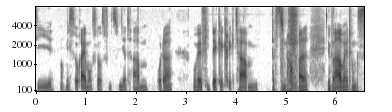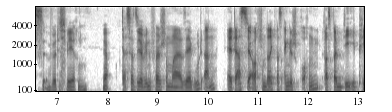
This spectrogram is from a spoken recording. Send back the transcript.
die noch nicht so reibungslos funktioniert haben oder wo wir Feedback gekriegt haben, dass die nochmal überarbeitungswürdig wären. Ja. Das hört sich auf jeden Fall schon mal sehr gut an. Äh, da hast du ja auch schon direkt was angesprochen, was beim DEP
